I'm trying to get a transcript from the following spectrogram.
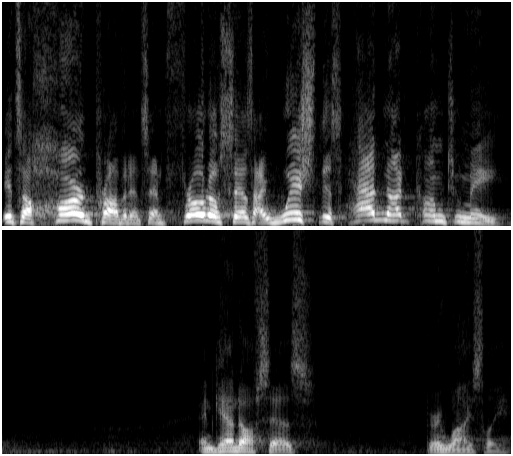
It's a hard providence, and Frodo says, I wish this had not come to me. And Gandalf says, very wisely,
